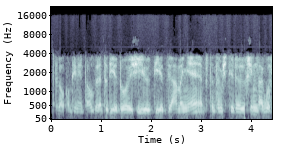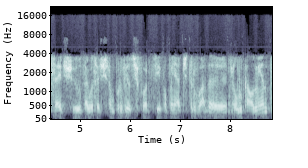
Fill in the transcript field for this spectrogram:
Portugal continental durante o dia de hoje e o dia de amanhã. Portanto, vamos ter regime de aguaceiros. Os aguaceiros serão por vezes fortes e acompanhados de trovada. Eh, localmente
